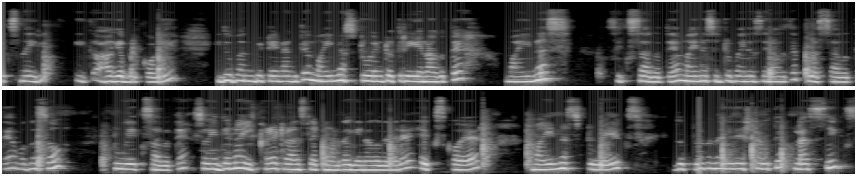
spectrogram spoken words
ಎಕ್ಸ್ನ ಇಲ್ಲಿ ಈಗ ಹಾಗೆ ಬರ್ಕೊಳ್ಳಿ. ಇದು ಬಂದ್ಬಿಟ್ಟು ಏನಾಗುತ್ತೆ? ಮೈನಸ್ ಟು ಇಂಟು ತ್ರೀ ಏನಾಗುತ್ತೆ? ಮೈನಸ್ ಸಿಕ್ಸ್ ಆಗುತ್ತೆ. ಮೈನಸ್ ಇಂಟು ಮೈನಸ್ ಏನಾಗುತ್ತೆ? ಪ್ಲಸ್ ಆಗುತ್ತೆ. ಅವಾಗ ಸೊ ಟೂ ಎಕ್ಸ್ ಆಗುತ್ತೆ. ಸೊ ಇದನ್ನ ಈ ಕಡೆ ಟ್ರಾನ್ಸ್ಲೇಟ್ ಮಾಡಿದಾಗ ಏನಾಗುತ್ತೆ ಅಂದರೆ x square minus two x ಇದು ಪ್ಲಸ್ ಬಂದಾಗ ಎಷ್ಟಾಗುತ್ತೆ? ಪ್ಲಸ್ ಸಿಕ್ಸ್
